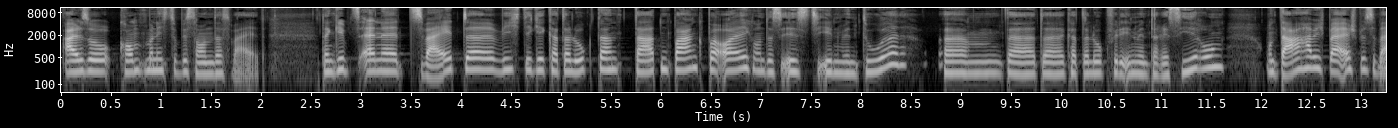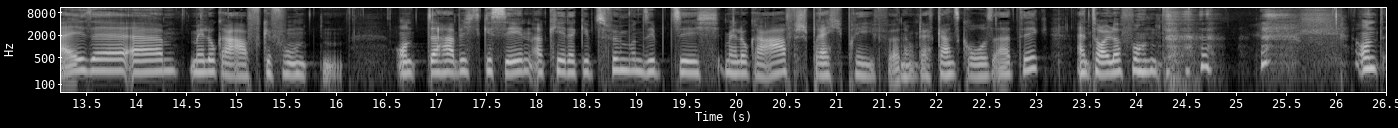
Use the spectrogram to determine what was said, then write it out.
also kommt man nicht so besonders weit. Dann gibt's eine zweite wichtige Katalogdatenbank bei euch und das ist die Inventur ähm, der, der Katalog für die Inventarisierung. Und da habe ich beispielsweise ähm, Melograph gefunden. Und da habe ich gesehen, okay, da gibt's 75 Melograph-Sprechbriefe. Das ist ganz großartig. Ein toller Fund. Und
